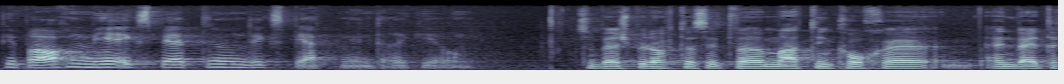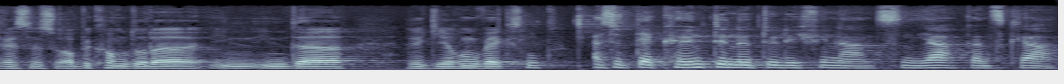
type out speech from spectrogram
Wir brauchen mehr Expertinnen und Experten in der Regierung. Zum Beispiel auch, dass etwa Martin Kocher ein weiteres Ressort bekommt oder in, in der Regierung wechselt? Also der könnte natürlich Finanzen, ja, ganz klar.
